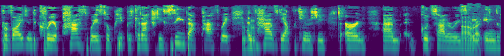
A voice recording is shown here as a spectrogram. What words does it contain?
providing the career pathways so people can actually see that pathway mm-hmm. and have the opportunity to earn um, good salaries in, in the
